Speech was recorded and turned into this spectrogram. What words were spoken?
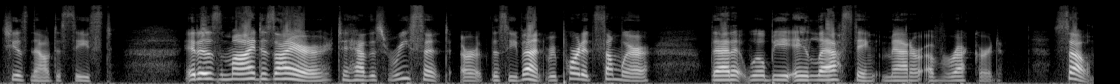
She is now deceased. It is my desire to have this recent or this event reported somewhere that it will be a lasting matter of record. So,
